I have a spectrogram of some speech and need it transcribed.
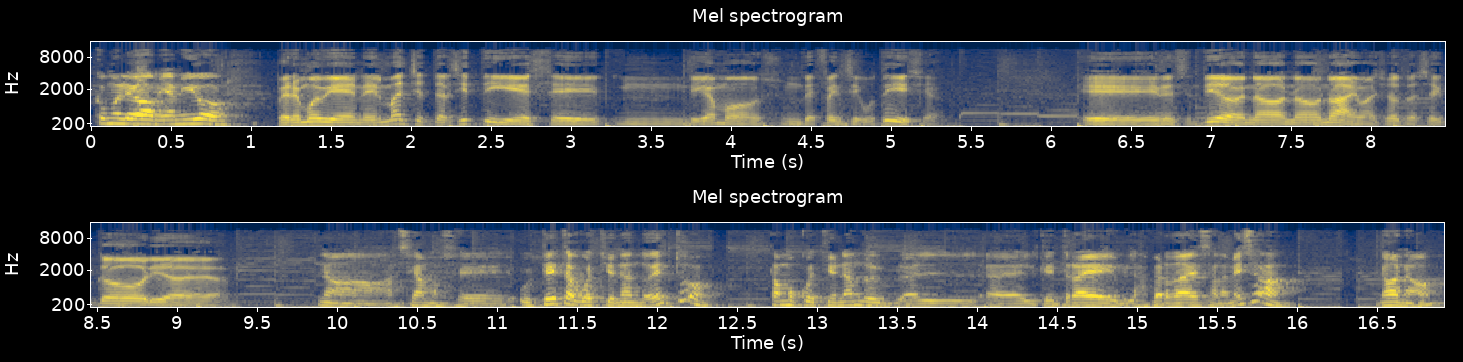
¿Cómo le va, mi amigo? Pero muy bien, el Manchester City es, eh, mm, digamos, un defensa y justicia. Eh, en el sentido de no, no, no hay mayor trayectoria. No, seamos serios. ¿Usted está cuestionando esto? ¿Estamos cuestionando el, que trae las verdades a la mesa? No, no.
